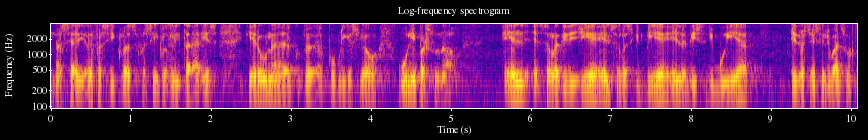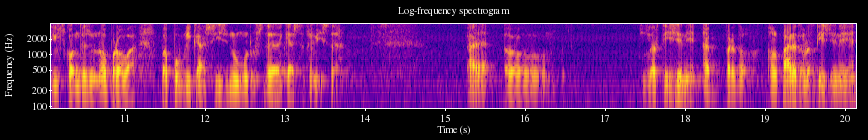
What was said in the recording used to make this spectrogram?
una sèrie de fascicles, fascicles literaris, que era una eh, publicació unipersonal. Ell se la dirigia, ell se l'escrivia, ell la distribuïa, i no sé si li van sortir els comptes o no, però va, va publicar sis números d'aquesta revista. Ara, l'artigener, eh, perdó, el pare de l'artigener,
